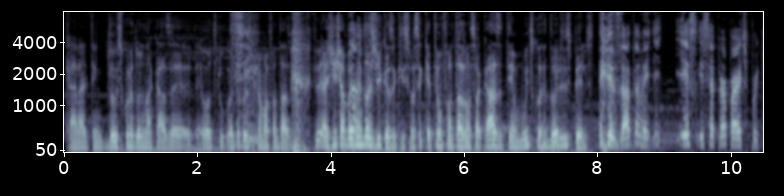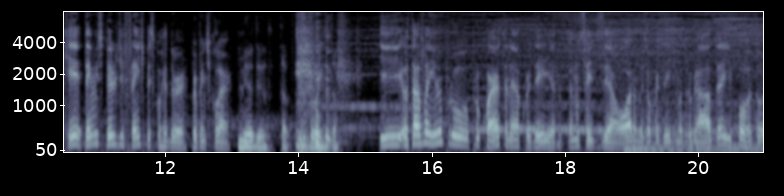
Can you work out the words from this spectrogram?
Caralho, tem dois corredores na casa. É, é outro, outra coisa Sim. pra chamar fantasma. A gente já vai Não, dando é as dicas aqui. Se você quer ter um fantasma na sua casa, tenha muitos corredores e espelhos. Exatamente. E isso, isso é a pior parte, porque tem um espelho de frente pra esse corredor perpendicular. Meu Deus, tá tudo pronto então. E eu tava indo pro, pro quarto, né? Acordei, eu não sei dizer a hora, mas eu acordei de madrugada e, porra, tô,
